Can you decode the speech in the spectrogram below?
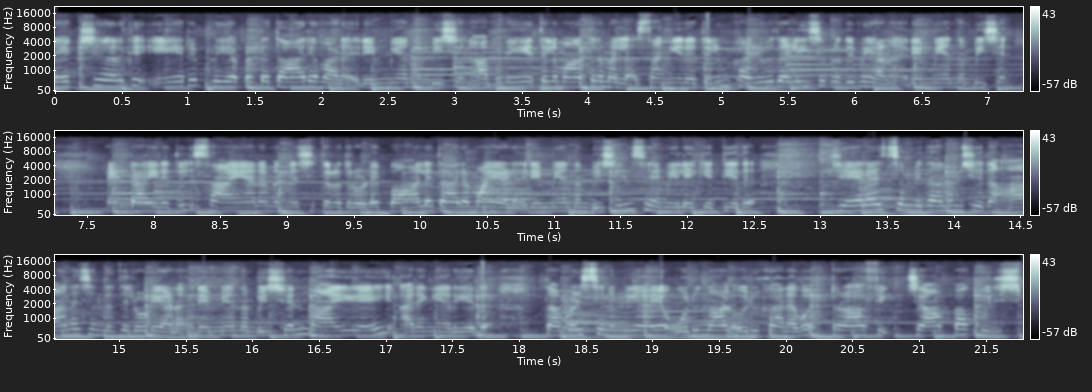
പ്രേക്ഷകർക്ക് ഏറെ പ്രിയപ്പെട്ട താരമാണ് രമ്യ നമ്പീശൻ. അഭിനയത്തിൽ മാത്രമല്ല സംഗീതത്തിലും കഴിവ് തെളിയിച്ച പ്രതിമയാണ് രമ്യ നമ്പീശൻ. രണ്ടായിരത്തിൽ സായാഹ്നം എന്ന ചിത്രത്തിലൂടെ ബാലതാരമായാണ് രമ്യ നമ്പീശൻ സിനിമയിലേക്ക് എത്തിയത്. ജയരാജ് സംവിധാനം ചെയ്ത ആനചന്തത്തിലൂടെയാണ് രമ്യ നമ്പീശൻ നായികയായി അരങ്ങേറിയത്. തമിഴ് സിനിമയായ ഒരു നാൾ ഒരു കനവ് ട്രാഫിക് ചാപ്പ കുരിശ്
